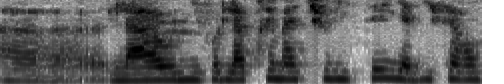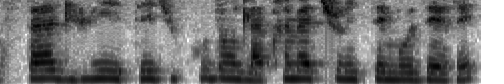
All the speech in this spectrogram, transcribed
Euh, là, au niveau de la prématurité, il y a différents stades. Lui était du coup dans de la prématurité modérée.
